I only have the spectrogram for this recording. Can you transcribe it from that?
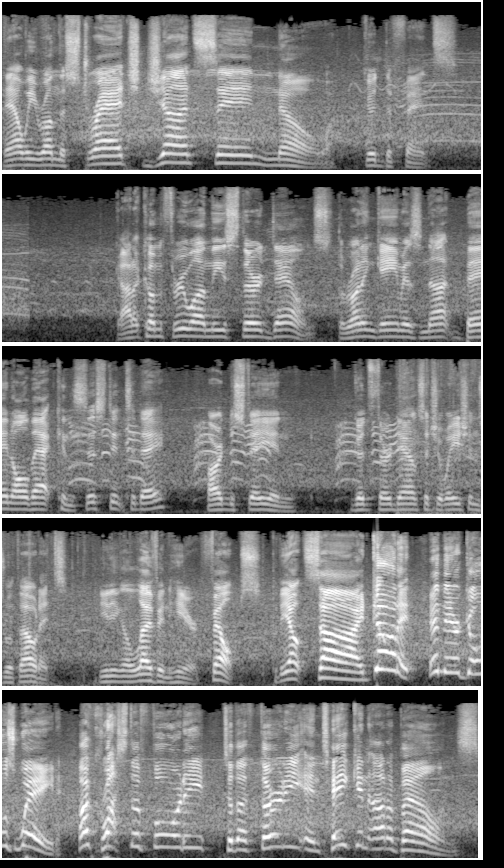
Now we run the stretch. Johnson, no. Good defense. Got to come through on these third downs. The running game has not been all that consistent today. Hard to stay in good third down situations without it. Needing 11 here. Phelps to the outside. Got it! And there goes Wade. Across the 40 to the 30 and taken out of bounds.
